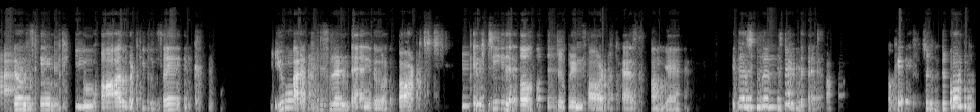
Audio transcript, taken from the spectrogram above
I don't think you are what you think. You are different than your thoughts. You can see that, oh, the stupid thought has come again. You will reject that thought. Okay, so don't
